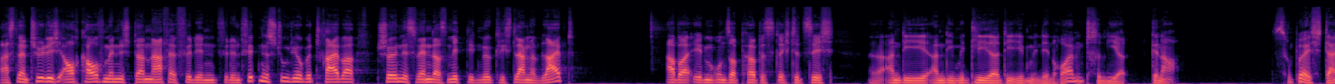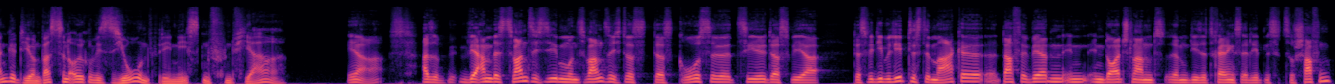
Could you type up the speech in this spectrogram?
Was natürlich auch kaufmännisch dann nachher für den, für den Fitnessstudio-Betreiber schön ist, wenn das Mitglied möglichst lange bleibt. Aber eben unser Purpose richtet sich äh, an, die, an die Mitglieder, die eben in den Räumen trainieren. Genau. Super, ich danke dir. Und was ist denn eure Vision für die nächsten fünf Jahre? Ja, also wir haben bis 2027 das, das große Ziel, dass wir dass wir die beliebteste Marke äh, dafür werden, in, in Deutschland ähm, diese Trainingserlebnisse zu schaffen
